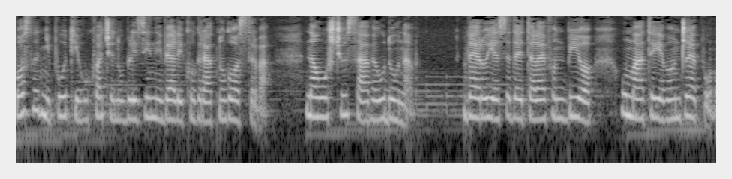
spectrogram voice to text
poslednji put je uhvaćen u blizini velikog ratnog ostrva, na ušću Save u Dunav. Veruje se da je telefon bio u Matejevom džepu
